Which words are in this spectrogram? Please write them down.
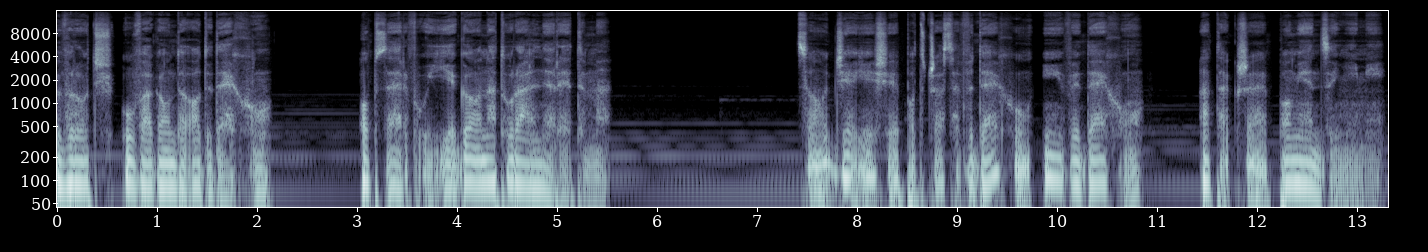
Wróć uwagą do oddechu. Obserwuj jego naturalny rytm. Co dzieje się podczas wdechu i wydechu, a także pomiędzy nimi.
